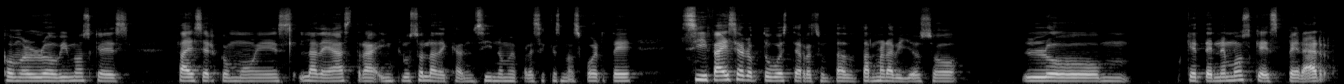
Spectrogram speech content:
como lo vimos que es Pfizer como es la de Astra, incluso la de CanSino me parece que es más fuerte. Si Pfizer obtuvo este resultado tan maravilloso, lo que tenemos que esperar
